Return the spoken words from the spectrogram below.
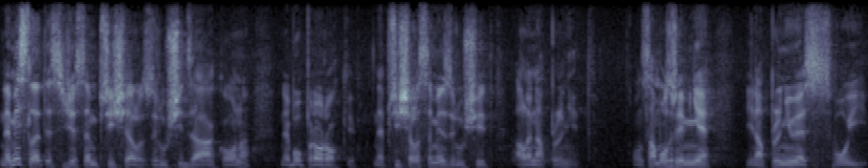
nemyslete si, že jsem přišel zrušit zákon nebo proroky. Nepřišel jsem je zrušit, ale naplnit. On samozřejmě ji naplňuje svojí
